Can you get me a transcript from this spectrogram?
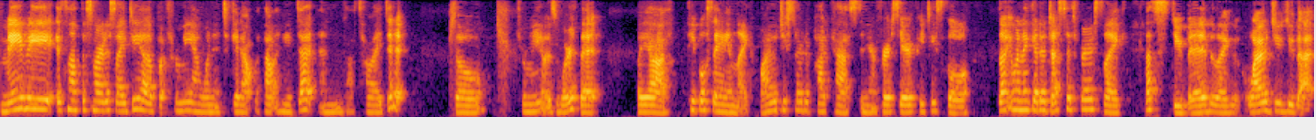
maybe it's not the smartest idea, but for me, I wanted to get out without any debt, and that's how I did it. So for me, it was worth it. But yeah, people saying, like, why would you start a podcast in your first year of PT school? Don't you want to get adjusted first? Like, that's stupid. Like, why would you do that?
